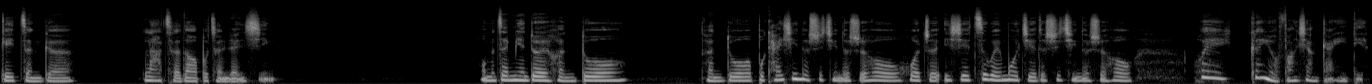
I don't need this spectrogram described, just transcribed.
给整个拉扯到不成人形。我们在面对很多。很多不开心的事情的时候，或者一些枝微末节的事情的时候，会更有方向感一点。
